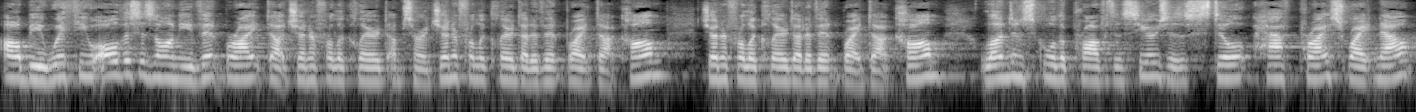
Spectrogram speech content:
I'll be with you. All this is on eventbrite.jenniferleclaire. I'm sorry, jenniferleclaire.eventbrite.com. jenniferleclaire.eventbrite.com. London School of the Prophets and Seers is still half price right now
